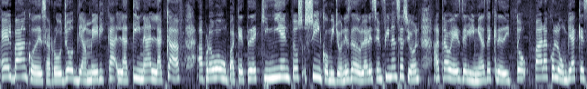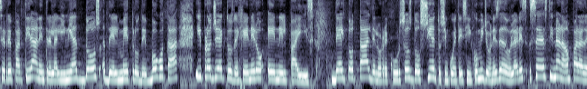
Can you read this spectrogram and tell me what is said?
El Banco de Desarrollo de América Latina, la CAF, aprobó un paquete de 505 millones de dólares en financiación a través de líneas de crédito para Colombia que se repartirán entre la línea 2 del metro de Bogotá y proyectos de género en el país. Del total de los recursos, 255 millones de dólares se destinarán para la,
